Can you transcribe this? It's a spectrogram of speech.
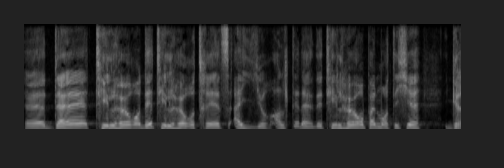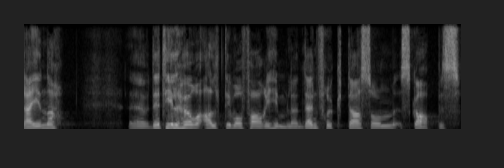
eh, det tilhører, det tilhører treets eier alltid. Det Det tilhører på en måte ikke greina. Eh, det tilhører alltid vår Far i himmelen, den frukta som skapes.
